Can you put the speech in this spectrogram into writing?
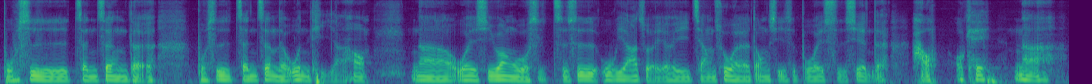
不是真正的，不是真正的问题，然后那我也希望我是只是乌鸦嘴而已，讲出来的东西是不会实现的。好，OK，那。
